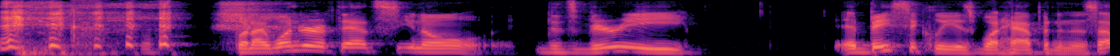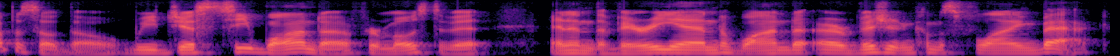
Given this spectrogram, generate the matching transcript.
but i wonder if that's you know that's very it basically is what happened in this episode though. We just see wanda for most of it and in the very end wanda or vision comes flying back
